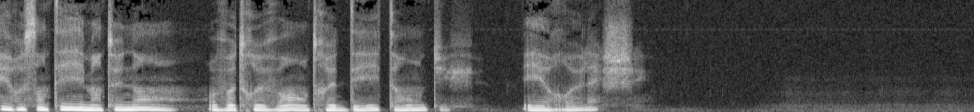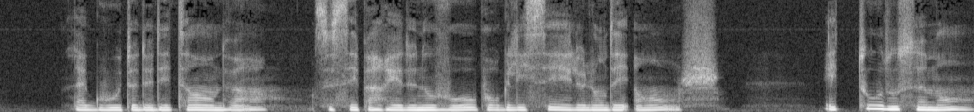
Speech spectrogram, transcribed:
Et ressentez maintenant votre ventre détendu et relâché. La goutte de détente va se séparer de nouveau pour glisser le long des hanches et tout doucement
